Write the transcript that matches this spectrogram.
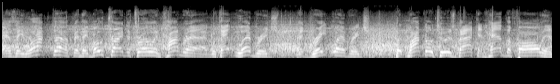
as they locked up and they both tried to throw and Konrad with that leverage, that great leverage, put Mocco to his back and had the fall in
